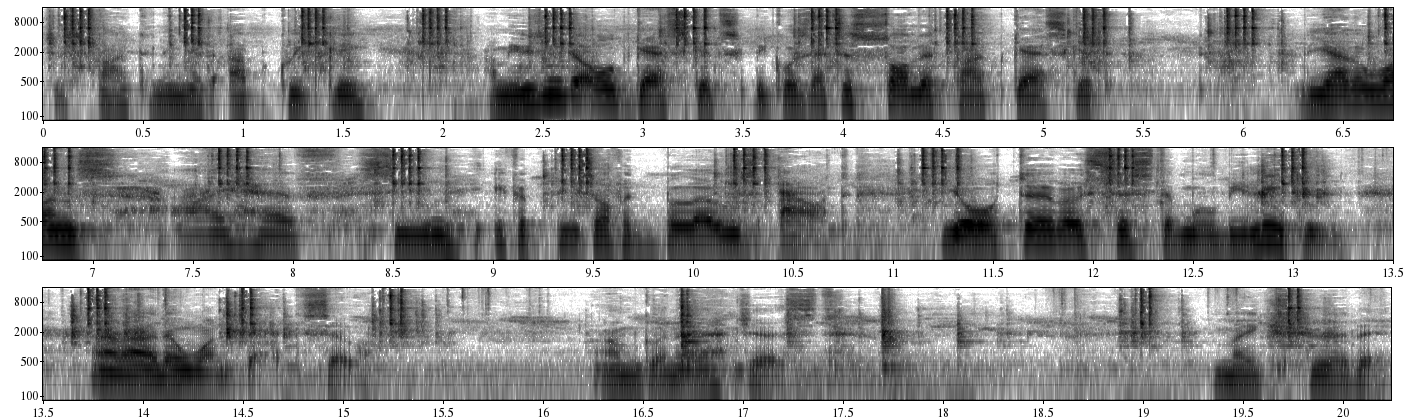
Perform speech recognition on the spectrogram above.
Just tightening it up quickly. I'm using the old gaskets because that's a solid type gasket. The other ones I have seen if a piece of it blows out, your turbo system will be leaking. And I don't want that. So I'm gonna just make sure that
